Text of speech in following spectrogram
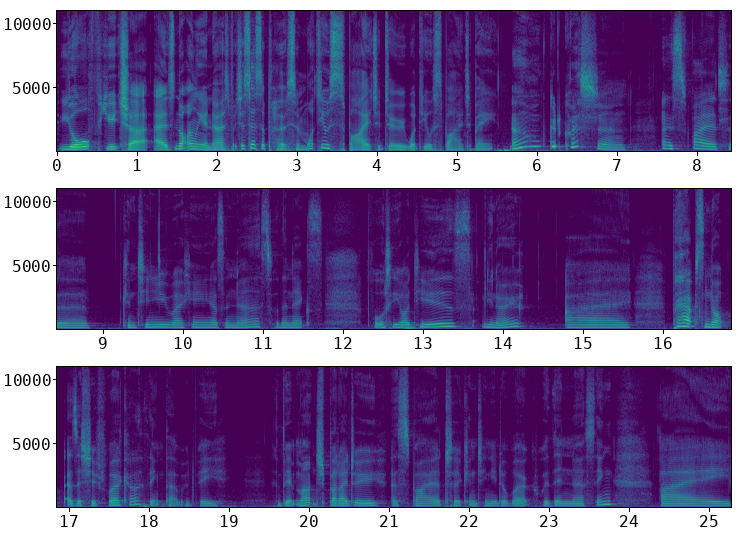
your future as not only a nurse but just as a person what do you aspire to do what do you aspire to be um good question i aspire to continue working as a nurse for the next 40 odd years you know I perhaps not as a shift worker, I think that would be a bit much, but I do aspire to continue to work within nursing. I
